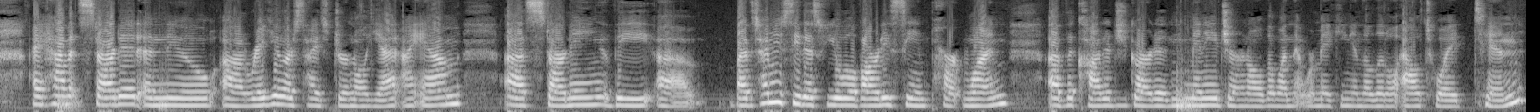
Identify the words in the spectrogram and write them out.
I haven't started a new uh, regular size journal yet. I am uh, starting the uh, by the time you see this, you will have already seen part one of the Cottage Garden mini journal, the one that we're making in the little Altoid tin.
